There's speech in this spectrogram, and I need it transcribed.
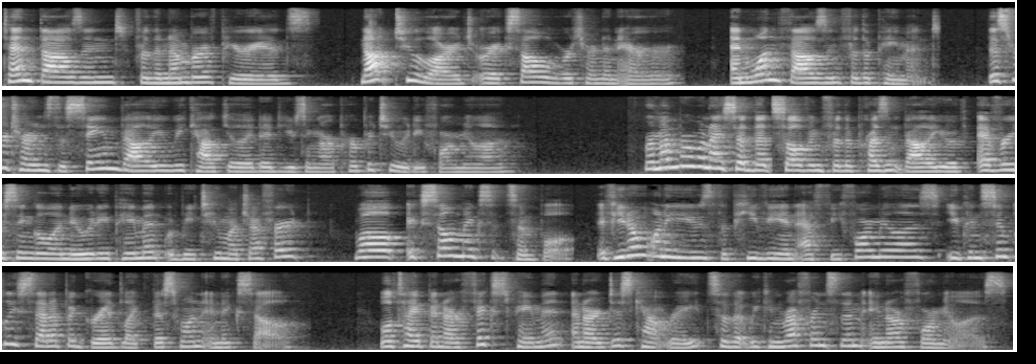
10,000 for the number of periods, not too large or Excel will return an error, and 1,000 for the payment. This returns the same value we calculated using our perpetuity formula. Remember when I said that solving for the present value of every single annuity payment would be too much effort? Well, Excel makes it simple. If you don't want to use the PV and FV formulas, you can simply set up a grid like this one in Excel. We'll type in our fixed payment and our discount rate so that we can reference them in our formulas.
